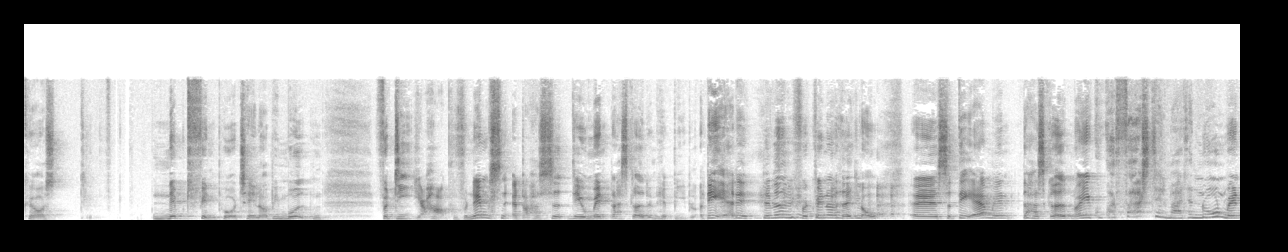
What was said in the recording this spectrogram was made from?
kan også nemt finde på at tale op imod den. Fordi jeg har på fornemmelsen, at der har siddet, det er jo mænd, der har skrevet den her bibel. Og det er det. Det ved vi, for kvinder havde ikke lov. Øh, så det er mænd, der har skrevet den. Og jeg kunne godt forestille mig, at der er nogle mænd,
